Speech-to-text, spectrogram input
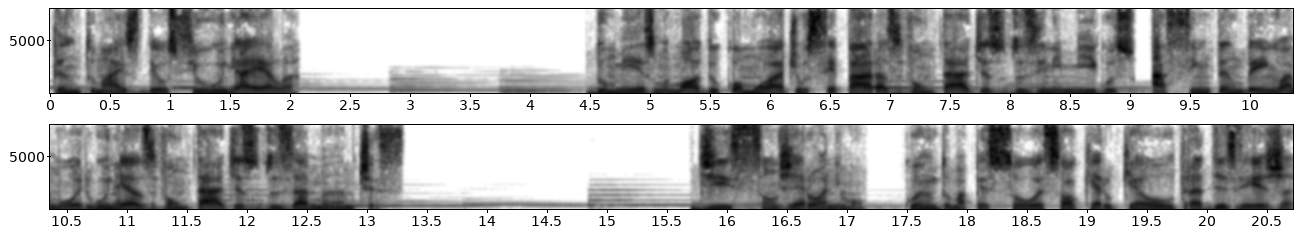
tanto mais Deus se une a ela. Do mesmo modo como o ódio separa as vontades dos inimigos, assim também o amor une as vontades dos amantes. Diz São Jerônimo: quando uma pessoa só quer o que a outra deseja,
